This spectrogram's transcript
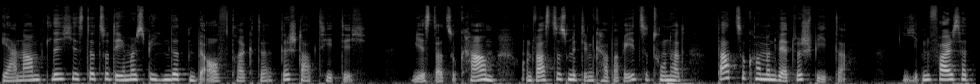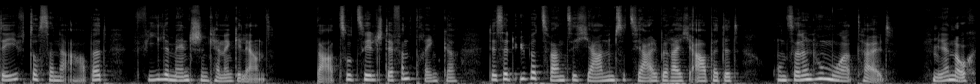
Ehrenamtlich ist er zudem als Behindertenbeauftragter der Stadt tätig. Wie es dazu kam und was das mit dem Kabarett zu tun hat, dazu kommen wir etwas später. Jedenfalls hat Dave durch seine Arbeit viele Menschen kennengelernt. Dazu zählt Stefan Tränker, der seit über 20 Jahren im Sozialbereich arbeitet und seinen Humor teilt. Mehr noch,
